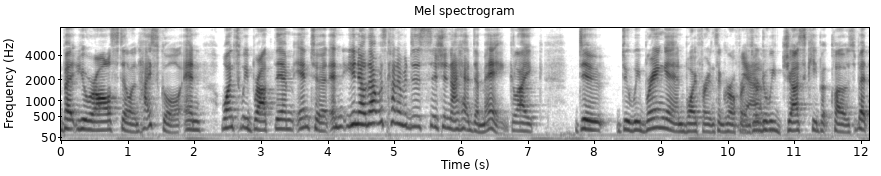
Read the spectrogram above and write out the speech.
but you were all still in high school. And once we brought them into it, and you know, that was kind of a decision I had to make. Like, do do we bring in boyfriends and girlfriends Yeah. or do we just keep it closed but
